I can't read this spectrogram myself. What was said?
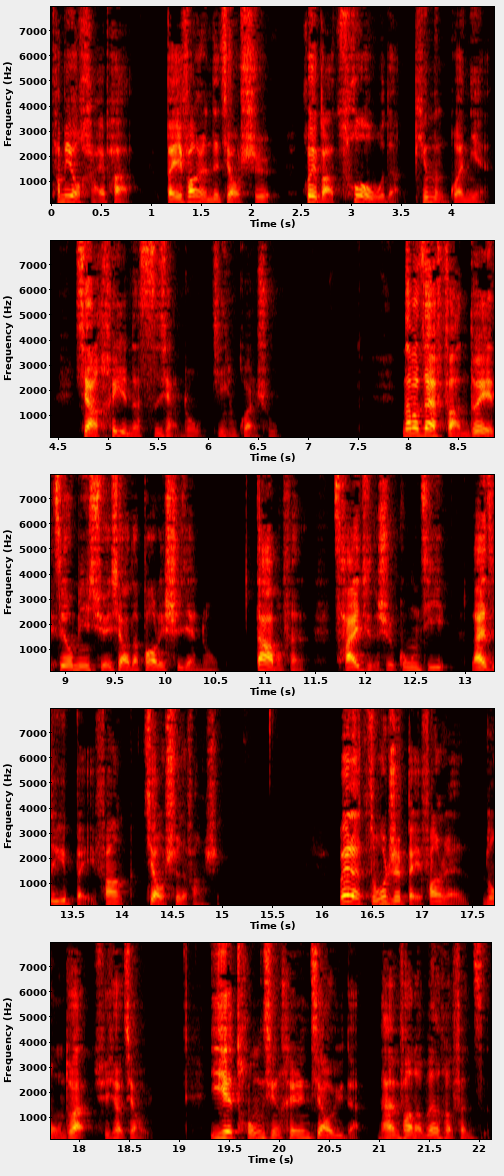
他们又害怕北方人的教师会把错误的平等观念向黑人的思想中进行灌输。那么，在反对自由民学校的暴力事件中，大部分采取的是攻击。来自于北方教师的方式，为了阻止北方人垄断学校教育，一些同情黑人教育的南方的温和分子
